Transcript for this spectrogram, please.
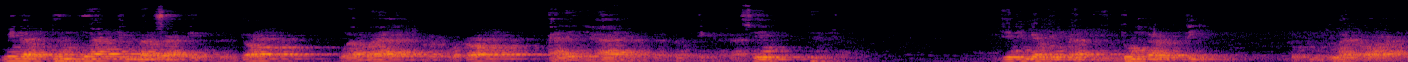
minat dunya timbang saking dunya wa malan perkara alaiha yang tetep ing dunya jadi kanjeng Nabi itu ngerti kebutuhan orang.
